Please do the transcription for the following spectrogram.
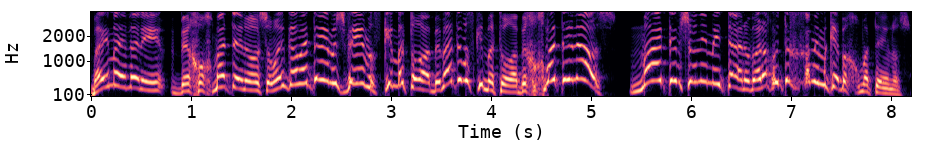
באים היוונים, בחוכמת אנוש, אומרים גם אתם יושבים, עוסקים בתורה. במה אתם עוסקים בתורה? בחוכמת אנוש. מה אתם שונים מאיתנו? ואנחנו יותר חכמים מכם בחוכמת האנוש.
